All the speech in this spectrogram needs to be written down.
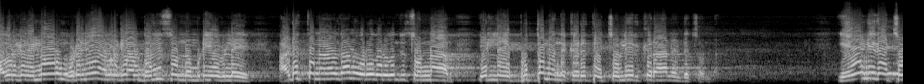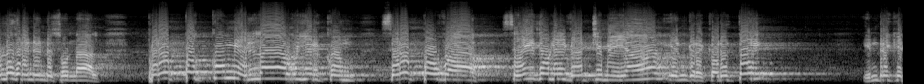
அவர்கள் எல்லோரும் உடனே அவர்களால் பதில் சொல்ல முடியவில்லை. அடுத்த நாள் தான் ஒருவர் வந்து சொன்னார் இல்லை புத்தன் அந்த கருத்தை சொல்லியிருக்கிறான் என்று சொன்னார். ஏன் இதை சொல்லுகிறேன் என்று சொன்னால் பிறப்புக்கும் எல்லா உயிர்க்கும் சிறப்புவா செய்தொழில் வேற்றுமையான் என்கிற கருத்தை இன்றைக்கு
